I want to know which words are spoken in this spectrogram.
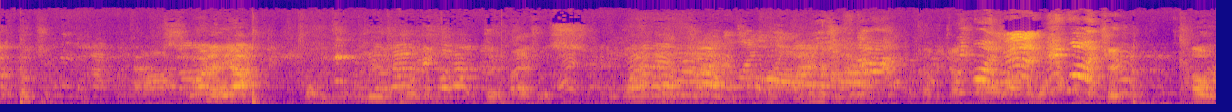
with coaching? One of ya. What we really enjoyed doing, which was the energy it. Cover Josh. It won! Shoot. Oh,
